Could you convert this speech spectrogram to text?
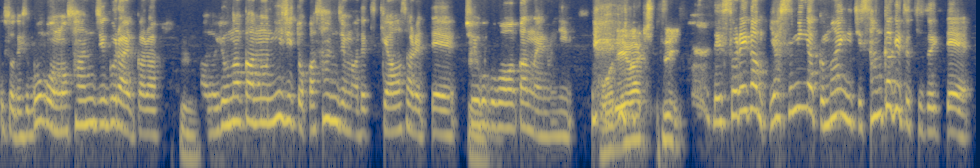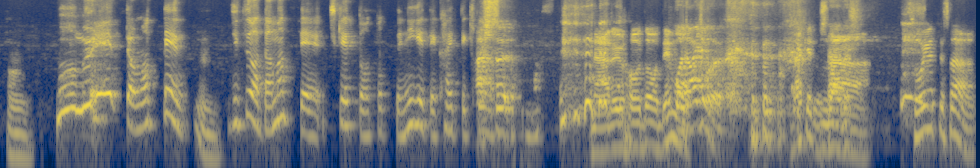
嘘です。午後の3時ぐらいから、うん。あの夜中の2時とか3時まで付き合わされて、中国語わかんないのに。これはきつい。で、それが休みなく毎日3ヶ月続いて、うん。もう無理って思って、うん。実は黙ってチケットを取って逃げて帰ってきて脱出ます。なるほど。でも、大丈夫？だけどさ、そうやってさ、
